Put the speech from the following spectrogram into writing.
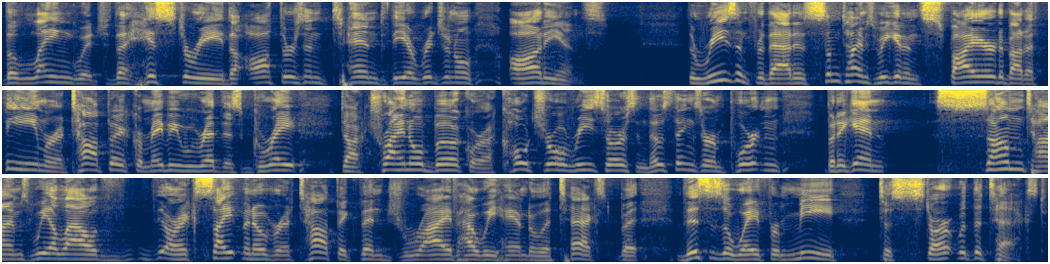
the language, the history, the author's intent, the original audience. The reason for that is sometimes we get inspired about a theme or a topic, or maybe we read this great doctrinal book or a cultural resource, and those things are important. But again, sometimes we allow our excitement over a topic then drive how we handle a text. But this is a way for me to start with the text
